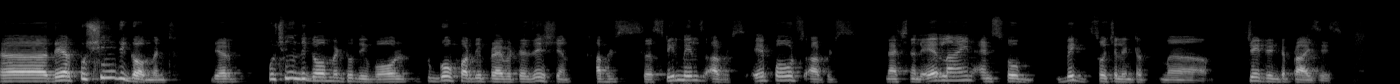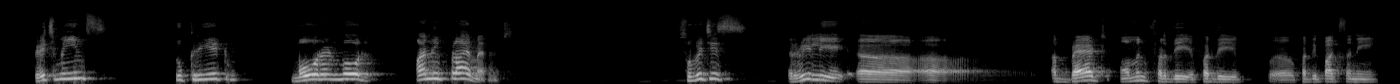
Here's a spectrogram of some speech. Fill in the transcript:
uh, they are pushing the government, they are pushing the government to the wall to go for the privatization of its uh, steel mills, of its airports, of its national airline, and so big social inter, uh, state enterprises, which means to create more and more unemployment. So which is really uh, uh, a bad omen for the for the uh, for the Pakistani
